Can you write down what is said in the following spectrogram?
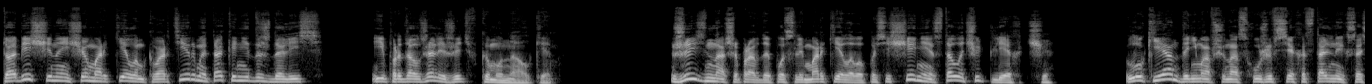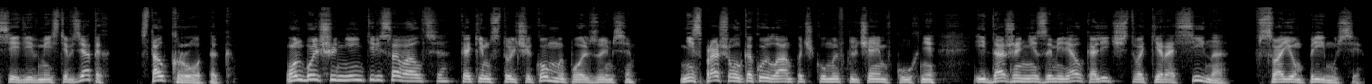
то обещанные еще Маркелом квартиры мы так и не дождались и продолжали жить в коммуналке. Жизнь наша, правда, после Маркелова посещения стала чуть легче. Лукьян, донимавший нас хуже всех остальных соседей вместе взятых, стал кроток. Он больше не интересовался, каким стульчиком мы пользуемся, не спрашивал, какую лампочку мы включаем в кухне, и даже не замерял количество керосина в своем примусе.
